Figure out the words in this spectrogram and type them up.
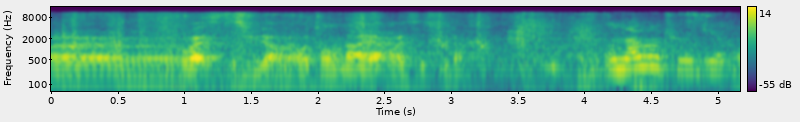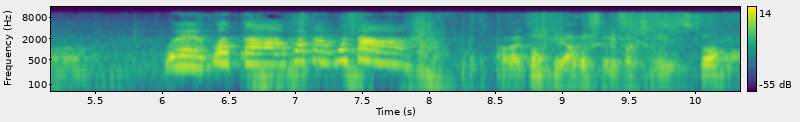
Euh. Ouais, c'était celui-là. Ouais. Retourne en arrière. Ouais, c'est celui-là. En avant, tu veux dire. Oh. Ouais, wata, wata, wata. Ah, attends, je vais, je vais continuer l'histoire moi.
